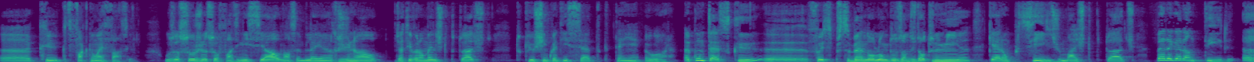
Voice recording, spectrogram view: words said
uh, que, que de facto não é fácil. Os Açores, na sua fase inicial, na Assembleia Regional, já tiveram menos deputados do que os 57 que têm agora. Acontece que uh, foi-se percebendo ao longo dos anos de autonomia que eram precisos mais deputados para garantir a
